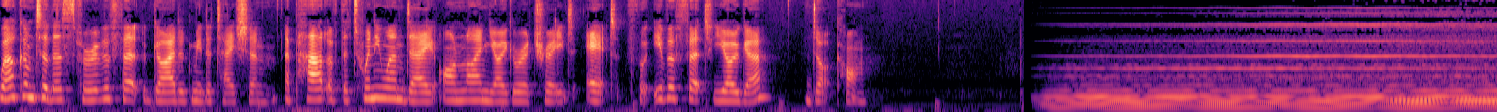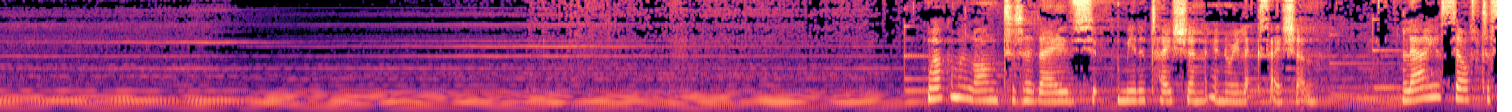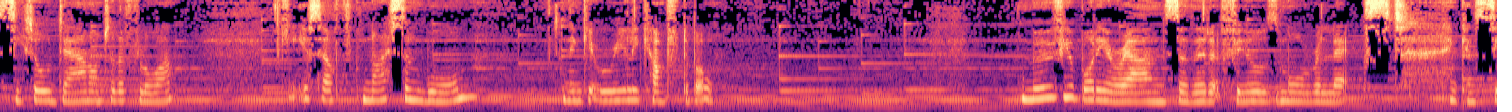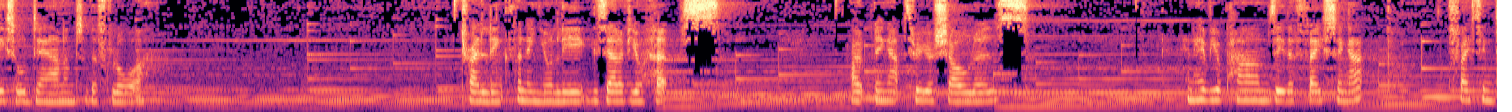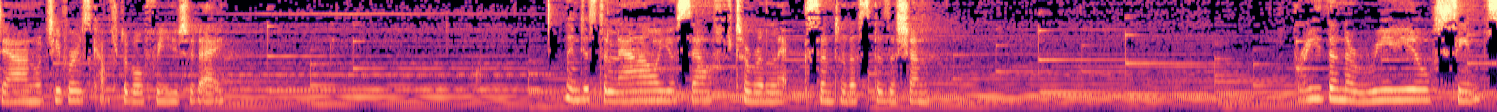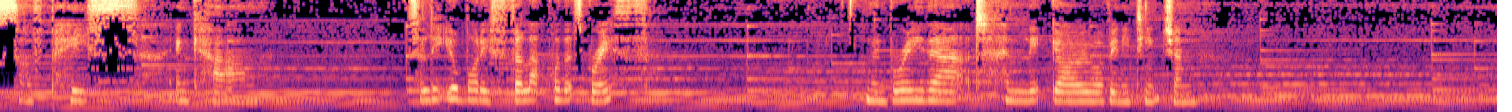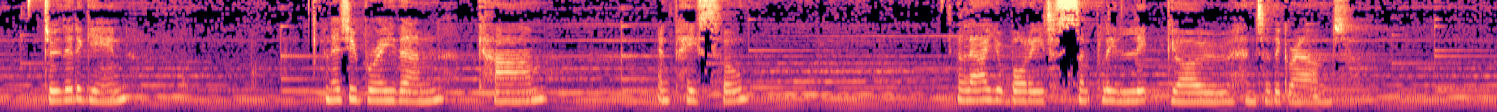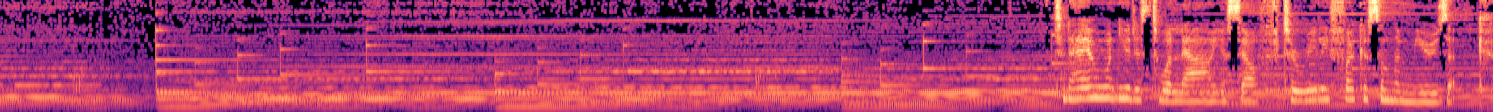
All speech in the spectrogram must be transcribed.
Welcome to this Forever Fit guided meditation, a part of the 21 day online yoga retreat at foreverfityoga.com. Welcome along to today's meditation and relaxation. Allow yourself to settle down onto the floor. Get yourself nice and warm, and then get really comfortable. Move your body around so that it feels more relaxed and can settle down into the floor. Try lengthening your legs out of your hips, opening up through your shoulders, and have your palms either facing up facing down, whichever is comfortable for you today. Then just allow yourself to relax into this position. Breathe in a real sense of peace and calm. So let your body fill up with its breath. And then breathe out and let go of any tension. Do that again. And as you breathe in, calm and peaceful, allow your body to simply let go into the ground. Today, I want you just to allow yourself to really focus on the music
